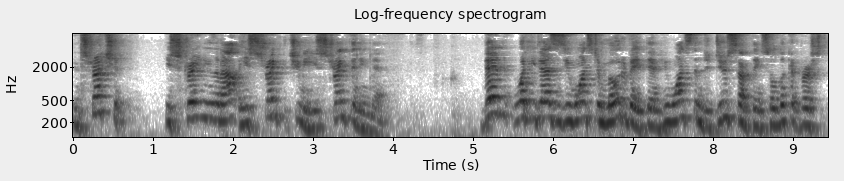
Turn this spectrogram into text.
Instruction. He's straightening them out. He's strengthening me. He's strengthening them. Then what he does is he wants to motivate them. He wants them to do something. So look at verse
